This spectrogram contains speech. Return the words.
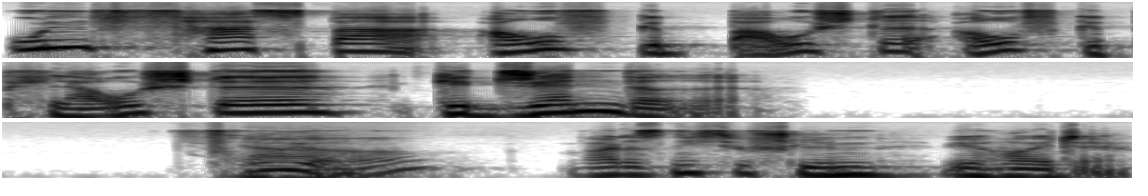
unfassbar aufgebauschte, aufgeplauschte Gegendere. Früher war das nicht so schlimm wie heute.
